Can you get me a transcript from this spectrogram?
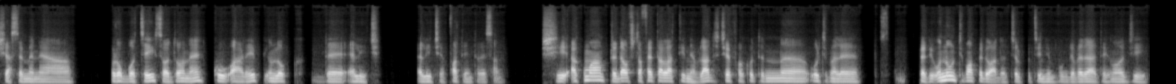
și asemenea roboței sau drone cu aripi în loc de elici. Elice, foarte interesant. Și acum predau ștafeta la tine, Vlad, ce ai făcut în uh, ultimele în ultima perioadă, cel puțin din punct de vedere al tehnologiei.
